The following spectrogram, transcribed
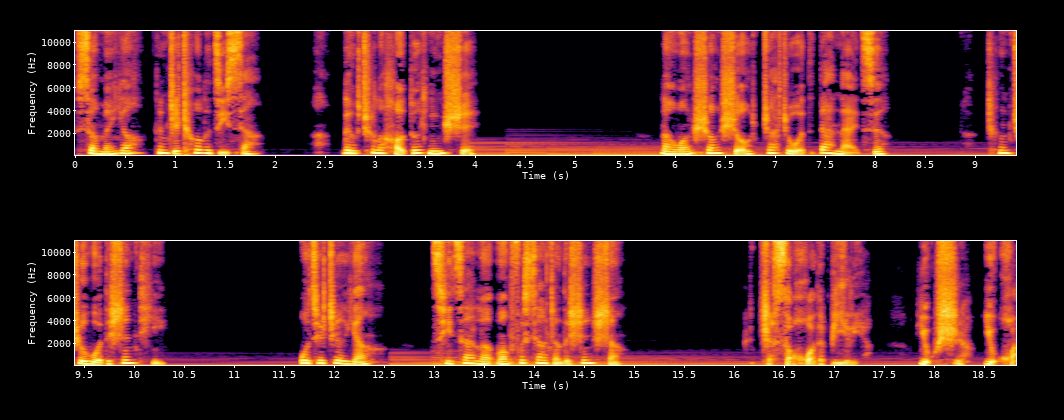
小蛮腰跟着抽了几下，流出了好多饮水。老王双手抓住我的大奶子，撑住我的身体。我就这样骑在了王副校长的身上。这骚货的逼里又湿又滑，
